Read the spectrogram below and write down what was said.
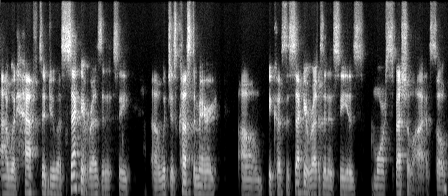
I would have to do a second residency, uh, which is customary um, because the second residency is more specialized. So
